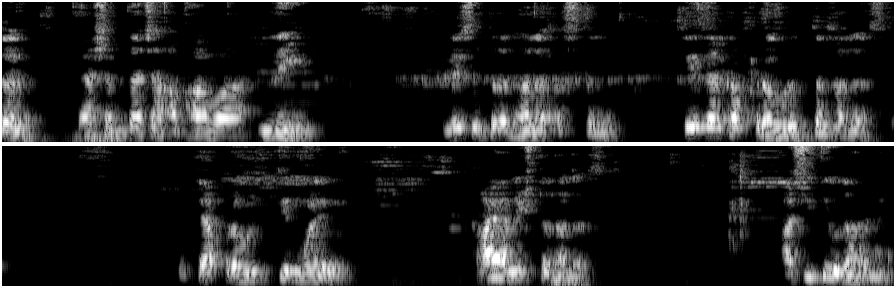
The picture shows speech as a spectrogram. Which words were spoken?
तर त्या शब्दाच्या अभावाने जे सूत्र झालं असतं ते जर का प्रवृत्त झालं असतं तर त्या प्रवृत्तीमुळे काय अनिष्ट झालं असतं? अशी ती उदाहरणं आहे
